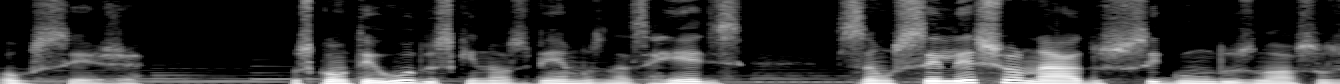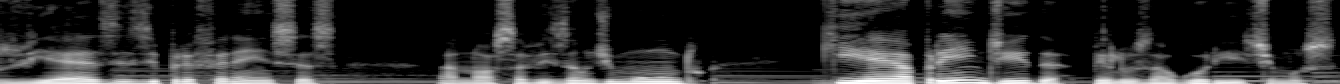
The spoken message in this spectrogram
Ou seja, os conteúdos que nós vemos nas redes são selecionados segundo os nossos vieses e preferências, a nossa visão de mundo, que é apreendida pelos algoritmos.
